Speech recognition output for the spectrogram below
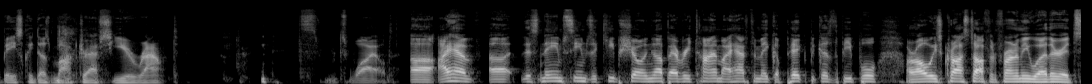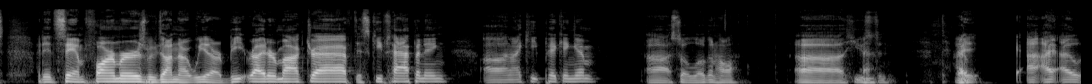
basically does mock drafts year round. It's, wild. Uh, I have uh, this name seems to keep showing up every time I have to make a pick because the people are always crossed off in front of me. Whether it's I did Sam Farmer's, we've done our we did our beat writer mock draft. This keeps happening, uh, and I keep picking him. Uh, so Logan Hall, uh, Houston. I, I, I,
